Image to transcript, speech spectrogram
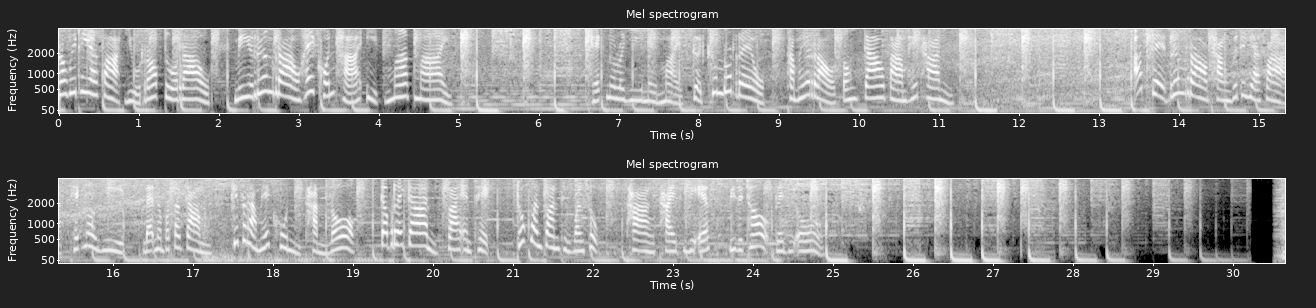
ราะวิทยาศาสตร์อยู่รอบตัวเรา มีเรื่องราวให้ค้นหาอีกมากมาย เทคโนโลยีใหม่ๆ เกิดขึ้นรวดเร็วทำให้เราต้องก้าวตามให้ทัน อัปเดตเรื่องราวทางวิทยาศาสตร์ เทคโนโลยี และนวัตกรรม ที่จะทำให้คุณทันโลก กับรายการ s c i e n t e c h ทุกวันจันทร์ถึงวันศุกร์ทางไทย PBS Digital Radio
